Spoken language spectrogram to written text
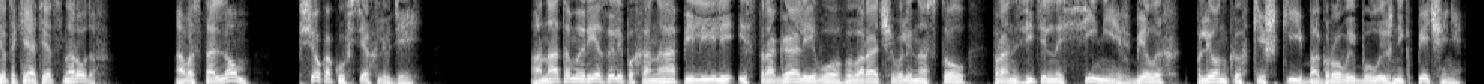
Все-таки отец народов. А в остальном все как у всех людей. Анатомы резали пахана, пилили и строгали его, выворачивали на стол пронзительно синие в белых пленках кишки, багровый булыжник печени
